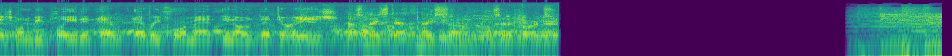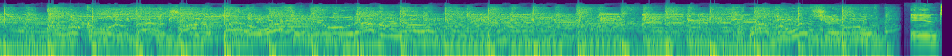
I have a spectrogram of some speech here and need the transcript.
is going to be played in ev- every format you know that there is. That's a nice, de- nice um, set of cards. And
